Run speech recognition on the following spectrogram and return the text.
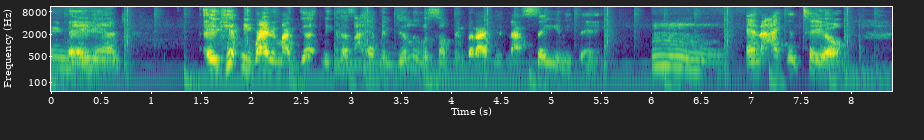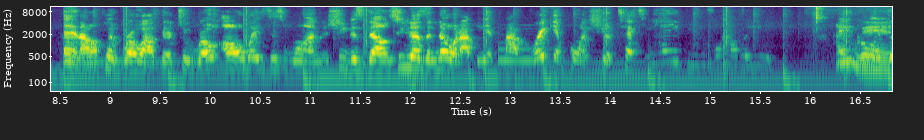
Amen. And it hit me right in my gut because I have been dealing with something, but I did not say anything. Mm. And I can tell. And I'll put Ro out there too. Ro always is one. She just don't. She doesn't know it. I'll be at my breaking point. She'll text me, "Hey, beautiful, how are you? Hey, going?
